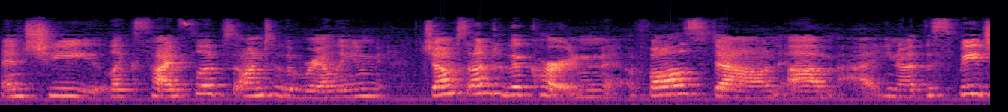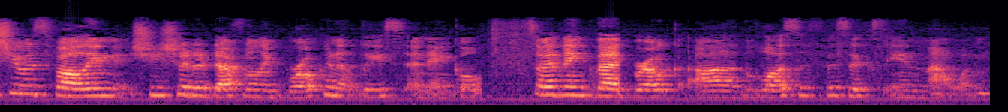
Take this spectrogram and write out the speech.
and she like side flips onto the railing, jumps under the curtain, falls down. Um, you know, at the speed she was falling, she should have definitely broken at least an ankle. So I think that broke uh, the laws of physics in that one.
